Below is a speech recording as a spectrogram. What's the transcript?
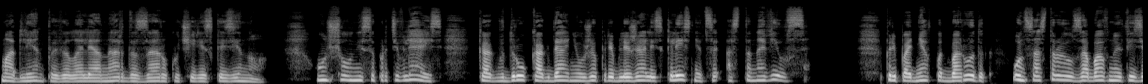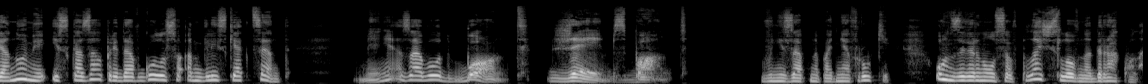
Мадлен повела Леонарда за руку через казино. Он шел, не сопротивляясь, как вдруг, когда они уже приближались к лестнице, остановился. Приподняв подбородок, он состроил забавную физиономию и сказал, придав голосу английский акцент. «Меня зовут Бонд, Джеймс Бонд». Внезапно подняв руки, он завернулся в плащ, словно Дракула.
